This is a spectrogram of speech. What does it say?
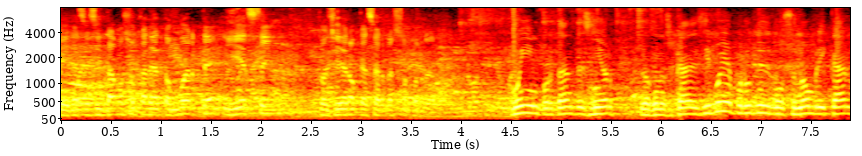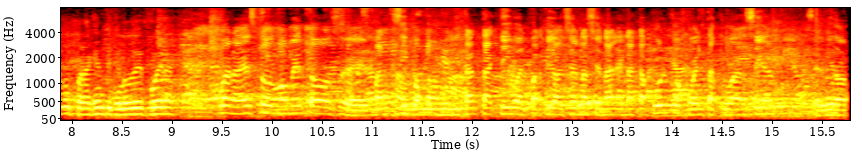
que necesitamos un candidato fuerte y este considero que es Ernesto Cordero. Muy importante, señor, lo que nos acaba de decir. Voy a por último su nombre y cargo para gente que no ve fuera. Bueno, en estos momentos eh, participo como militante activo del Partido Acción Nacional en Acapulco, Vuelta Cuba García, servidor.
